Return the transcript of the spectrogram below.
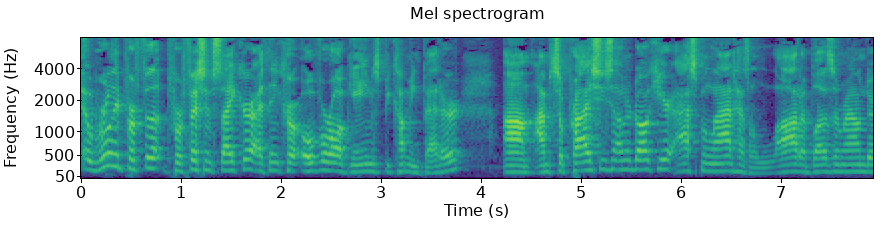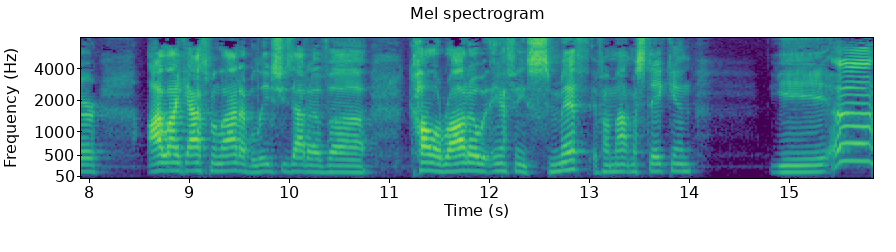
a really profi- proficient striker. I think her overall game is becoming better. Um, I'm surprised she's an underdog here. Aspen Ladd has a lot of buzz around her. I like Aspen Ladd. I believe she's out of uh, Colorado with Anthony Smith, if I'm not mistaken. Yeah, uh,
